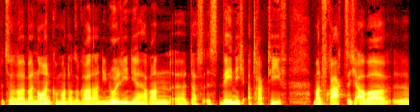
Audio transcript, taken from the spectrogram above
beziehungsweise bei 9 kommen wir dann so gerade an die Nulllinie heran. Äh, das ist wenig attraktiv. Man fragt sich aber, äh,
